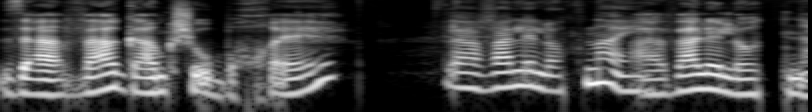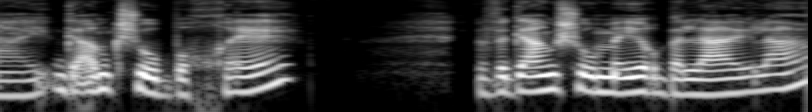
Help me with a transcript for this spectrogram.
זה אהבה גם כשהוא בוכה. זה אהבה ללא תנאי. אהבה ללא תנאי, גם כשהוא בוכה, וגם כשהוא מאיר בלילה,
